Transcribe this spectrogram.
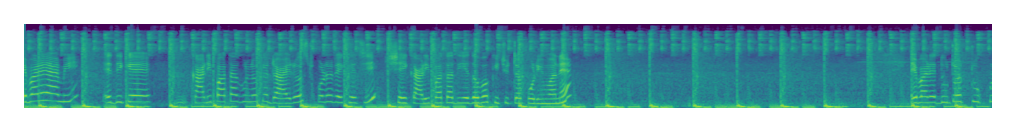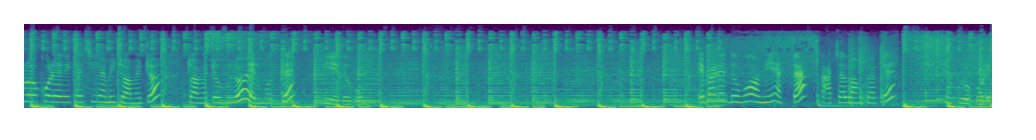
এবারে আমি এদিকে কারি পাতাগুলোকে ড্রাই রোস্ট করে রেখেছি। সেই কারি পাতা দিয়ে দেবো কিছুটা পরিমাণে। এবারে দুটো টুকরো করে রেখেছি আমি টমেটো। টমেটোগুলো এর মধ্যে দিয়ে দেবো। এবারে দেবো আমি একটা কাঁচা লঙ্কাকে টুকরো করে।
